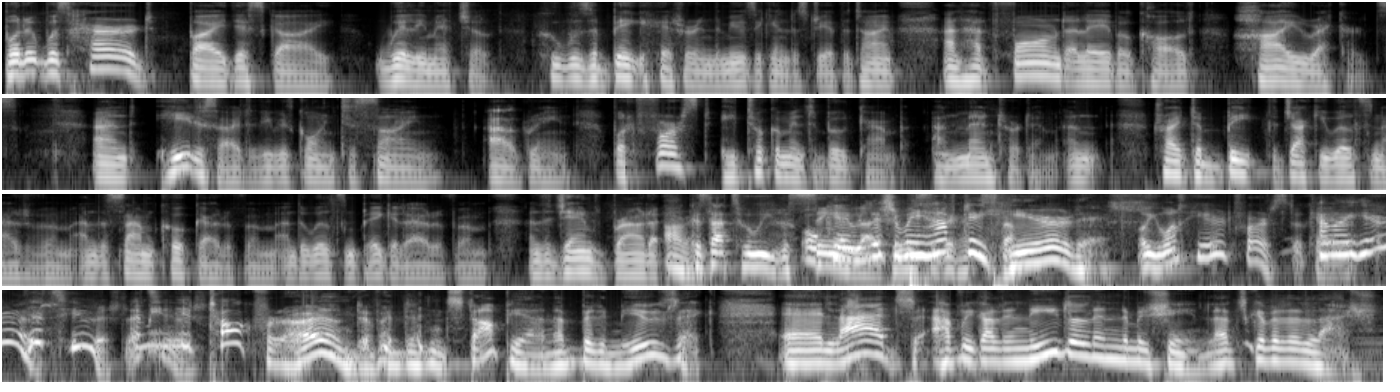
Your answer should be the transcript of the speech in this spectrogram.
But it was heard by this guy, Willie Mitchell, who was a big hitter in the music industry at the time and had formed a label called Hi Records. And he decided he was going to sign Al Green. But first, he took him into boot camp and mentored him and tried to beat the Jackie Wilson out of him and the Sam Cooke out of him and the Wilson Pickett out of him and the James Brown out All right. because that's who he was singing. Okay, well, like, listen, we have to stop. hear this. Oh, you want to hear it first? Okay. Can I hear it? Let's hear it. Let's I mean, you it. talk for Ireland if I didn't stop you and a bit of music. Uh, lads, have we got a needle in the machine? Let's give it a lash.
